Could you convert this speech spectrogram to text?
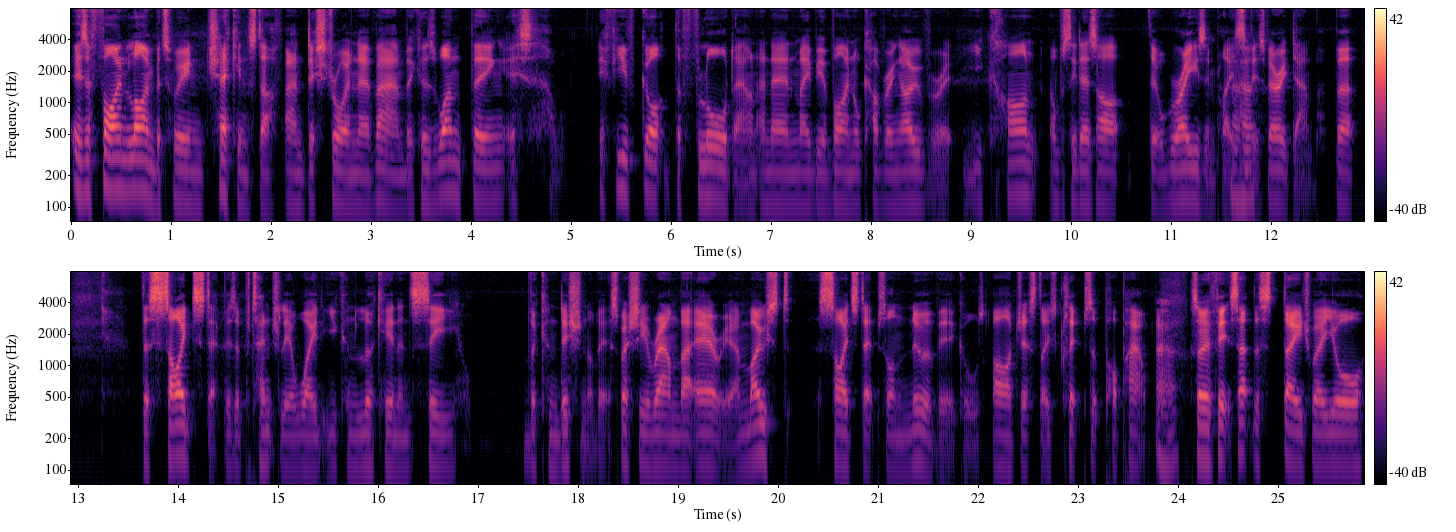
there's a fine line between checking stuff and destroying their van because one thing is if you've got the floor down and then maybe a vinyl covering over it, you can't. Obviously, there's our little raise in place Uh-huh. if it's very damp, but the side step is a potentially a way that you can look in and see the condition of it, especially around that area. Most side steps on newer vehicles are just those clips that pop out. Uh-huh. So if it's at the stage where you're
